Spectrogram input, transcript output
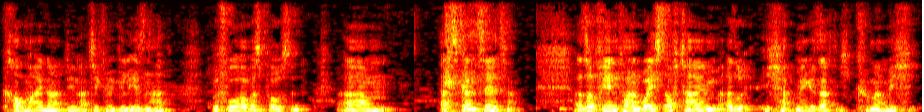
kaum einer den Artikel gelesen hat, bevor er was postet. Ähm, das ist ganz seltsam. Also auf jeden Fall ein Waste of Time. Also ich habe mir gesagt, ich kümmere mich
